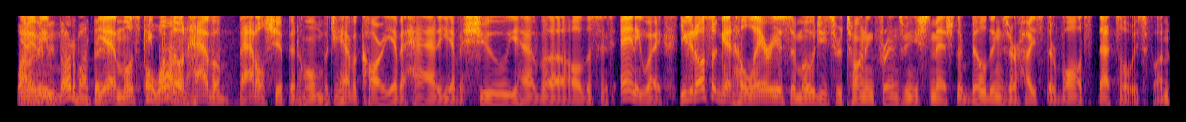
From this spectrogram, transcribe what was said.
Wow, You know I what never even thought about that. Yeah, most Oh, people wow. don't have a battleship at home, but you have a car, you have a hat, you have a shoe, you have uh, all those things. Anyway, you could also get hilarious emojis for taunting friends when you smash their buildings or heist their vaults. That's always fun.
